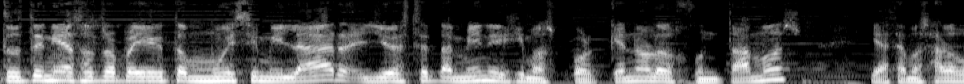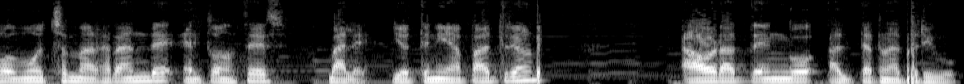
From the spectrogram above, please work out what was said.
tú, tenías otro proyecto muy similar, yo este también, y dijimos, ¿por qué no los juntamos y hacemos algo mucho más grande? Entonces, vale, yo tenía Patreon, ahora tengo Alternatribu,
